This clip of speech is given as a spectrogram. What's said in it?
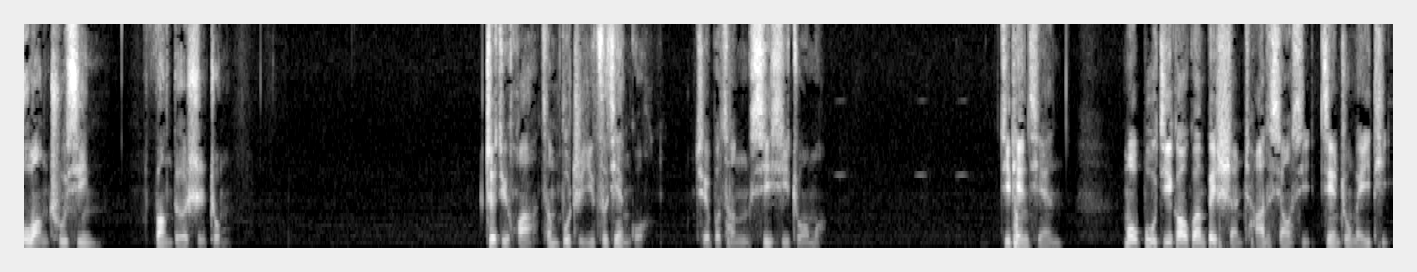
不忘初心，方得始终。这句话曾不止一次见过，却不曾细细琢磨。几天前，某部级高官被审查的消息见诸媒体，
